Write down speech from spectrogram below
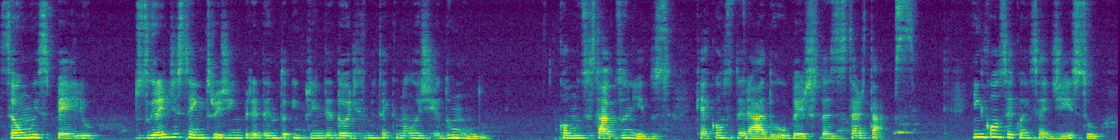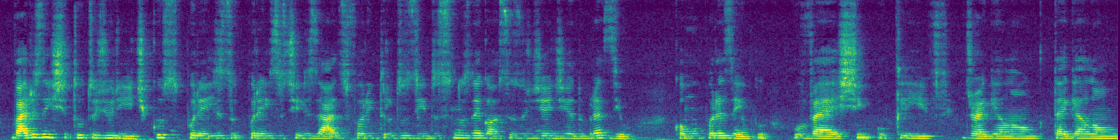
são um espelho dos grandes centros de empreendedorismo e tecnologia do mundo, como os Estados Unidos, que é considerado o berço das startups. Em consequência disso, Vários institutos jurídicos por eles, por eles utilizados foram introduzidos nos negócios do dia a dia do Brasil, como por exemplo o Vesting, o Cliff, Drag Along, Tag Along,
